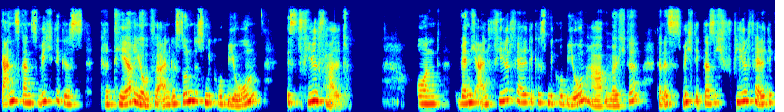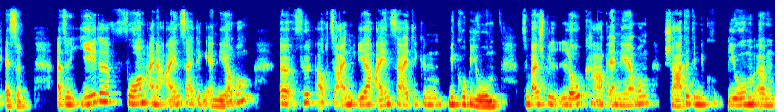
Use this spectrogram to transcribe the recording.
ganz, ganz wichtiges Kriterium für ein gesundes Mikrobiom ist Vielfalt. Und wenn ich ein vielfältiges Mikrobiom haben möchte, dann ist es wichtig, dass ich vielfältig esse. Also jede Form einer einseitigen Ernährung äh, führt auch zu einem eher einseitigen Mikrobiom. Zum Beispiel Low-Carb-Ernährung schadet dem Mikrobiom ähm,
